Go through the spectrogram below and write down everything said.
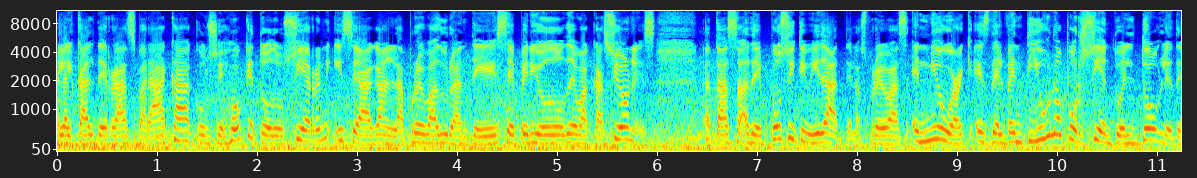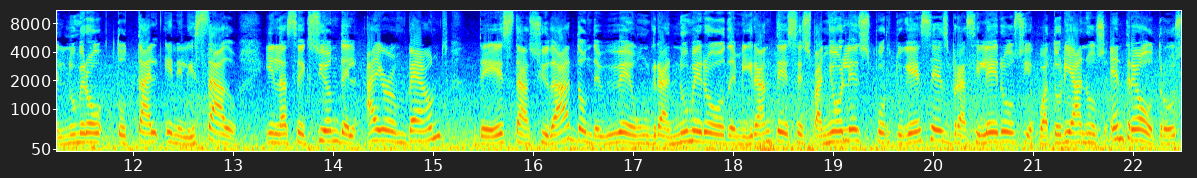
El alcalde Raz Baraka aconsejó que todos cierren y se hagan la prueba durante ese periodo de vacaciones. La tasa de positividad de las pruebas en Newark es del 21%, el doble del número total en el estado. Y en la sección del Ironbound de esta ciudad, donde vive un gran número de migrantes españoles, portugueses, brasileros y ecuatorianos, entre otros,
